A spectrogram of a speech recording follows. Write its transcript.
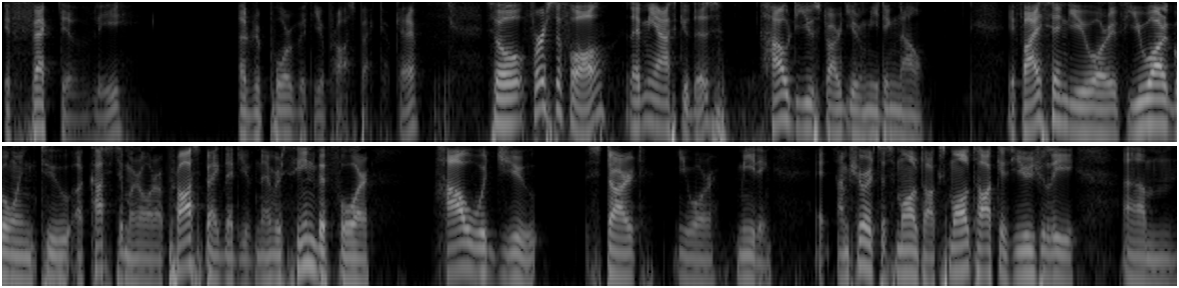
effectively a rapport with your prospect. Okay. So, first of all, let me ask you this How do you start your meeting now? If I send you, or if you are going to a customer or a prospect that you've never seen before, how would you start your meeting? I'm sure it's a small talk. Small talk is usually, um,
